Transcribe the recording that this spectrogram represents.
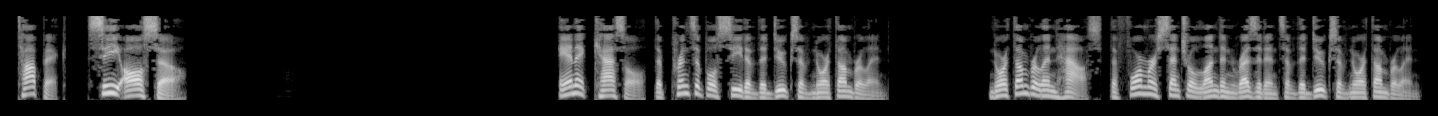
Topic. See also Alnwick Castle, the principal seat of the Dukes of Northumberland. Northumberland House, the former central London residence of the Dukes of Northumberland.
